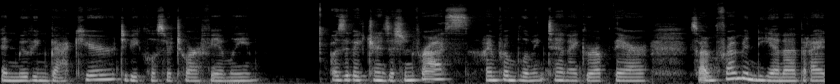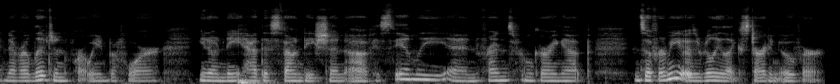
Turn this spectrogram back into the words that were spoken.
and moving back here to be closer to our family was a big transition for us. I'm from Bloomington. I grew up there. So I'm from Indiana, but I had never lived in Fort Wayne before. You know, Nate had this foundation of his family and friends from growing up. And so for me, it was really like starting over.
